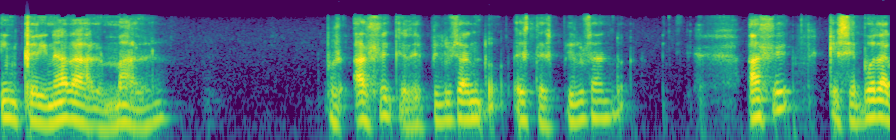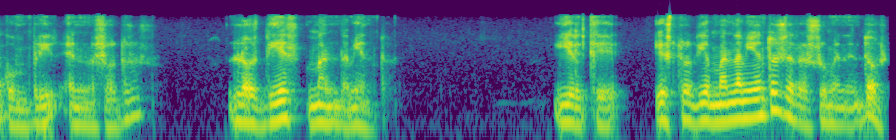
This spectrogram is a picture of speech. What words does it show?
inclinada al mal, pues hace que el Espíritu Santo, este Espíritu Santo, hace que se pueda cumplir en nosotros los diez mandamientos y el que estos diez mandamientos se resumen en dos,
